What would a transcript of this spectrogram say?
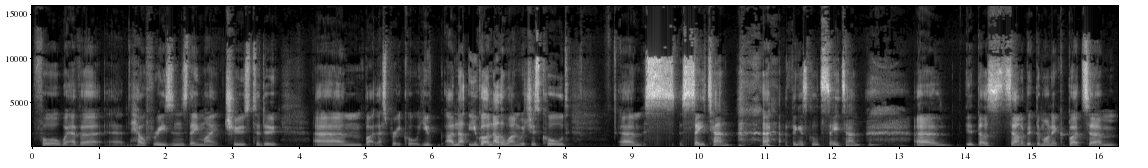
for whatever uh, health reasons they might choose to do. Um, but that's pretty cool. You've you've got another one which is called um, Seitan. I think it's called Satan. Um, it does sound a bit demonic, but um,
